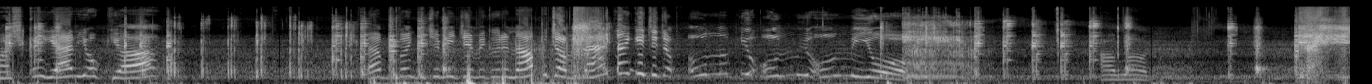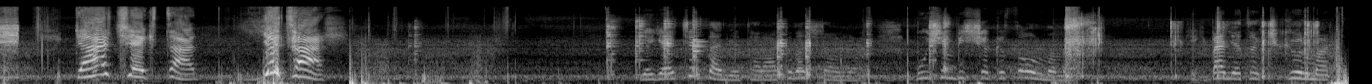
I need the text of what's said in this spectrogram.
Başka yer yok ya. Ben buradan geçemeyeceğime göre ne yapacağım? Nereden geçeceğim? Olmuyor, olmuyor, olmuyor. Allah'ım. Gerçekten yeter. Ya gerçekten yeter arkadaşlar ya. Bu işin bir şakası olmalı. Peki ben yatak çıkıyorum artık.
